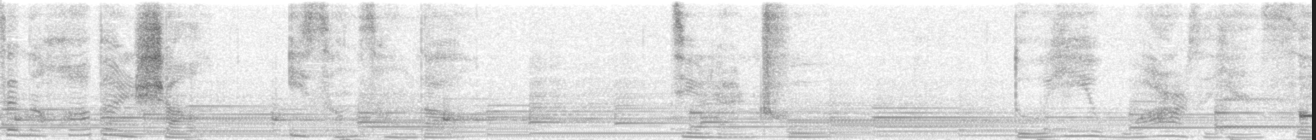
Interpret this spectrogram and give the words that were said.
在那花瓣上一层层的浸染出独一无二的颜色。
